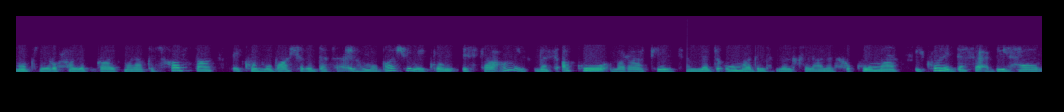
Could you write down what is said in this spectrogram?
ممكن يروحون ل private مراكز خاصة يكون مباشر الدفع لهم مباشر ويكون بالساعة بس أكو مراكز مدعومة من خلال الحكومة يكون الدفع بها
